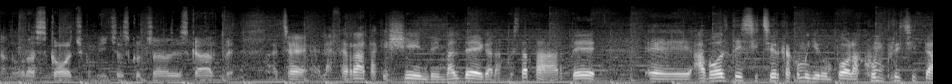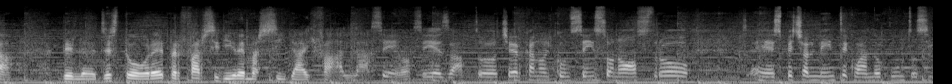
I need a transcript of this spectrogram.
allora scotch comincia a scocciare le scarpe c'è la ferrata che scende in Valdega da questa parte eh, a volte si cerca come dire un po' la complicità del gestore per farsi dire ma sì dai falla sì, no? sì esatto cercano il consenso nostro eh, specialmente quando appunto si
